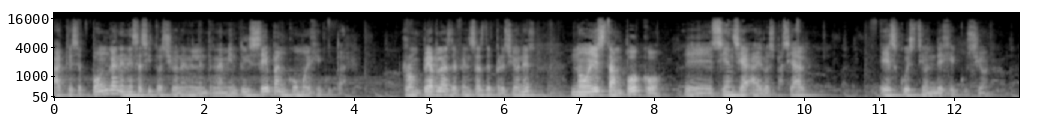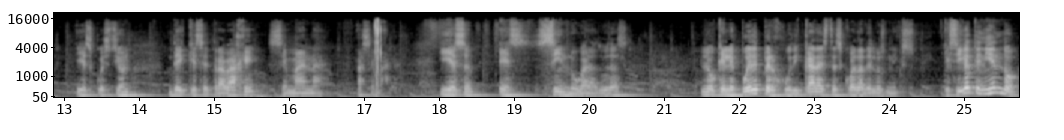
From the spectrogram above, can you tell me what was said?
a que se pongan en esa situación en el entrenamiento y sepan cómo ejecutar. Romper las defensas de presiones no es tampoco eh, ciencia aeroespacial, es cuestión de ejecución y es cuestión de que se trabaje semana a semana. Y eso es, sin lugar a dudas, lo que le puede perjudicar a esta escuadra de los Knicks. Que sigue teniendo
